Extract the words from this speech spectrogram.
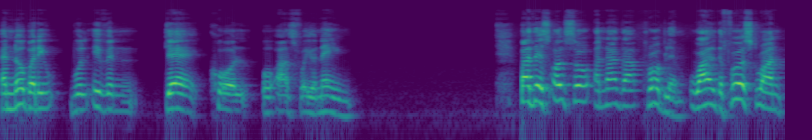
and nobody will even dare call or ask for your name. But there's also another problem. While the first one,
